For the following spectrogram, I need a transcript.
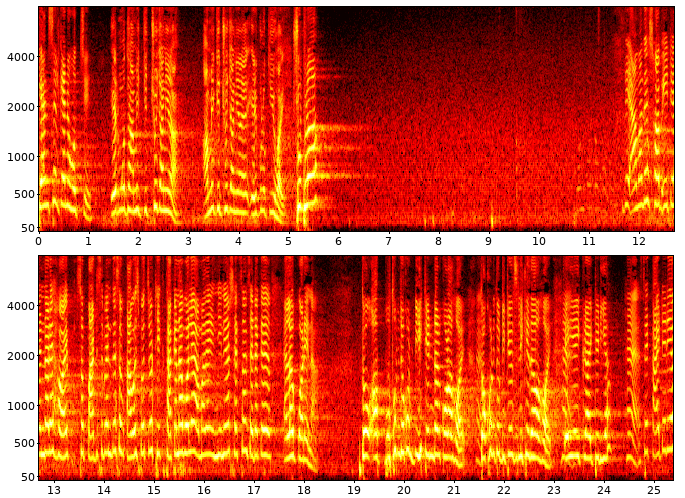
ক্যান্সেল কেন হচ্ছে? এর মধ্যে আমি কিচ্ছু জানি না। আমি কিচ্ছু জানি না এগুলো কি হয়। শুভ্রা যে আমাদের সব ই টেন্ডারে হয় সব পার্টিসিপেন্টদের সব কাগজপত্র ঠিক থাকে না বলে আমাদের ইঞ্জিনিয়ার সেকশন সেটাকে অ্যালাউ করে না। তো প্রথম যখন ই টেন্ডার করা হয় তখনই তো ডিটেলস লিখে দেওয়া হয়। হ্যাঁ। এই এই ক্রাইটেরিয়া হ্যাঁ সে ক্রাইটেরিয়া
